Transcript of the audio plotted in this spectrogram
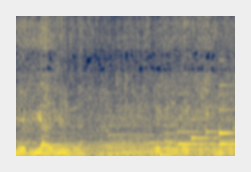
एक भी आदमी है। देखेंगे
